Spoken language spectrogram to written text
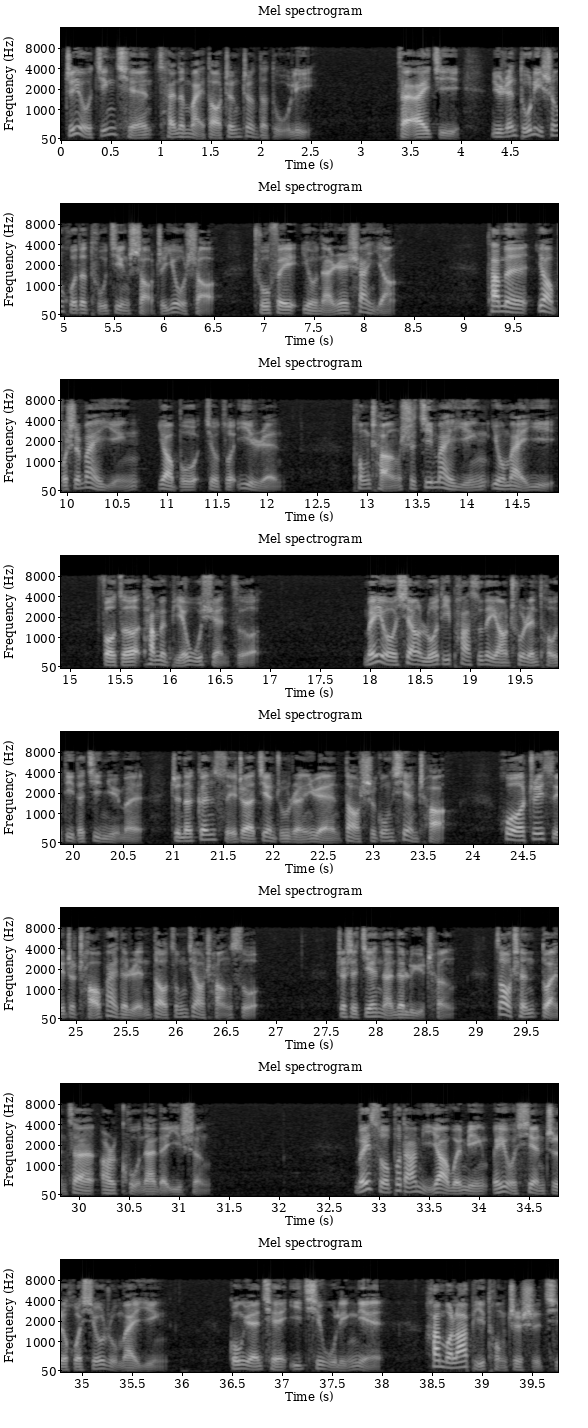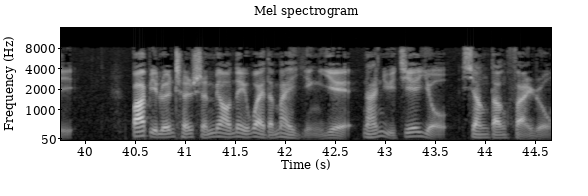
只有金钱才能买到真正的独立。在埃及，女人独立生活的途径少之又少，除非有男人赡养。他们要不是卖淫，要不就做艺人，通常是既卖淫又卖艺。否则，他们别无选择。没有像罗迪帕斯那样出人头地的妓女们，只能跟随着建筑人员到施工现场，或追随着朝拜的人到宗教场所。这是艰难的旅程，造成短暂而苦难的一生。美索不达米亚文明没有限制或羞辱卖淫。公元前一七五零年，汉谟拉比统治时期，巴比伦城神庙内外的卖淫业，男女皆有，相当繁荣。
